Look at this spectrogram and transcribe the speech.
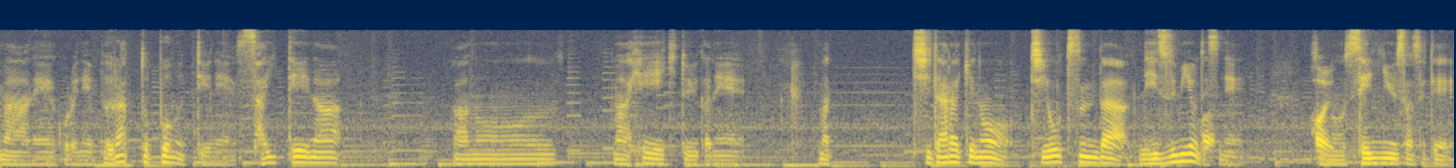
まあね、これね、ブラッドボムっていうね、最低な、あのーまあ、兵器というかね、まあ、血だらけの血を積んだネズミをですね、はいその潜入させて、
